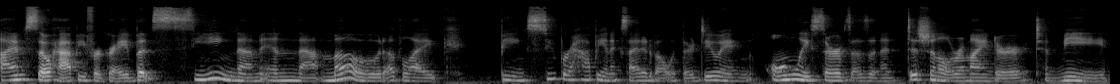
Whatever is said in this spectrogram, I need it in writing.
I'm so happy for Gray, but seeing them in that mode of like being super happy and excited about what they're doing only serves as an additional reminder to me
